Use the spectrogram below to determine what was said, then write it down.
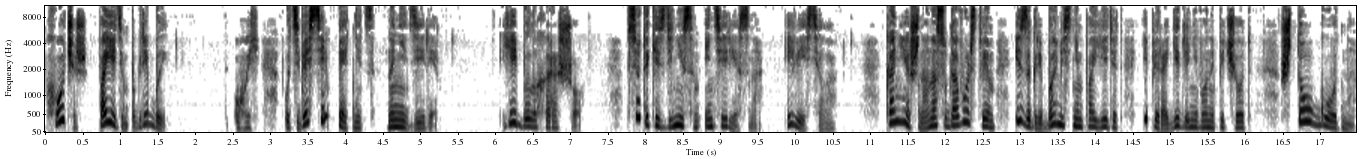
«Хочешь, поедем по грибы?» «Ой, у тебя семь пятниц на неделе». Ей было хорошо. Все-таки с Денисом интересно и весело. Конечно, она с удовольствием и за грибами с ним поедет, и пироги для него напечет. Что угодно,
